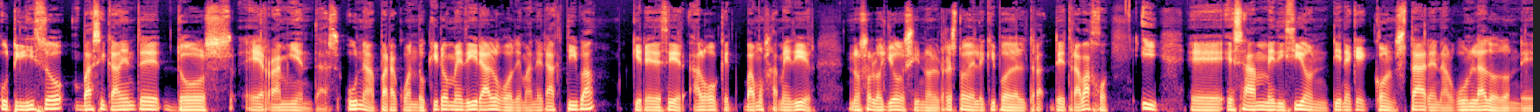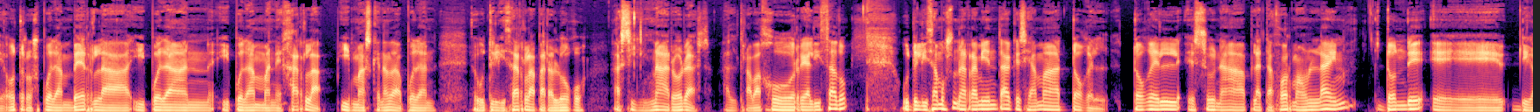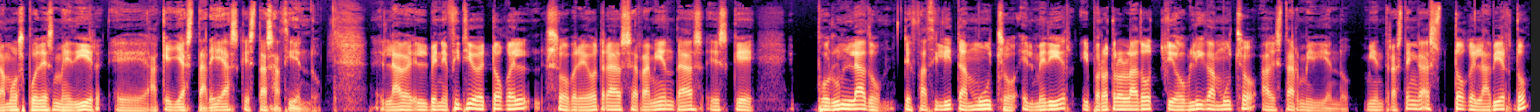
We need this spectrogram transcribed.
utilizo básicamente dos herramientas. Una para cuando quiero medir algo de manera activa, quiere decir algo que vamos a medir no solo yo, sino el resto del equipo de trabajo y eh, esa medición tiene que constar en algún lado donde otros puedan verla y puedan, y puedan manejarla y más que nada puedan utilizarla para luego asignar horas al trabajo realizado, utilizamos una herramienta que se llama Toggle. Toggle es una plataforma online donde, eh, digamos, puedes medir eh, aquellas tareas que estás haciendo. el beneficio de Toggle sobre otras herramientas es que por un lado te facilita mucho el medir y por otro lado te obliga mucho a estar midiendo. Mientras tengas toggle abierto,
